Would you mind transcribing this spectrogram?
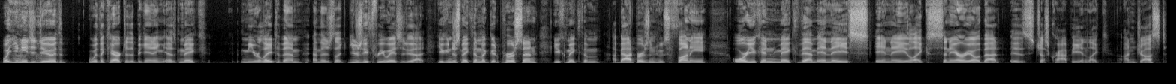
what you need to do with, with a character at the beginning is make me relate to them and there's like usually three ways to do that you can just make them a good person you can make them a bad person who's funny or you can make them in a in a like scenario that is just crappy and like unjust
